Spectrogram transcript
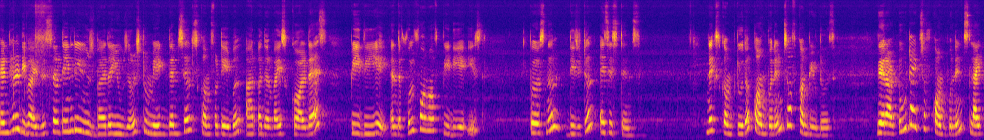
Handheld devices certainly used by the users to make themselves comfortable are otherwise called as PDA and the full form of PDA is Personal Digital Assistance. Next come to the components of computers. There are two types of components like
